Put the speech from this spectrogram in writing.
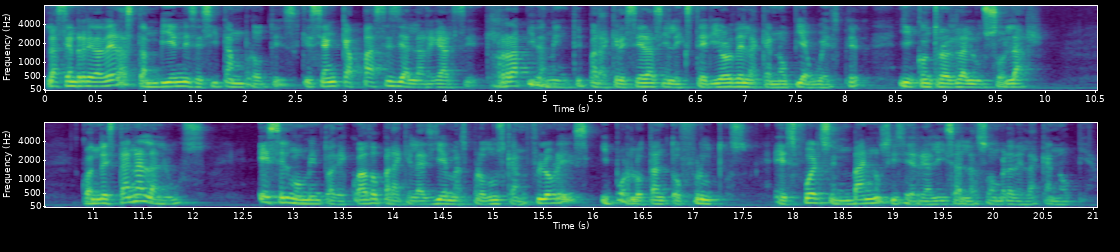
Las enredaderas también necesitan brotes que sean capaces de alargarse rápidamente para crecer hacia el exterior de la canopia huésped y encontrar la luz solar. Cuando están a la luz, es el momento adecuado para que las yemas produzcan flores y por lo tanto frutos, esfuerzo en vano si se realiza la sombra de la canopia.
